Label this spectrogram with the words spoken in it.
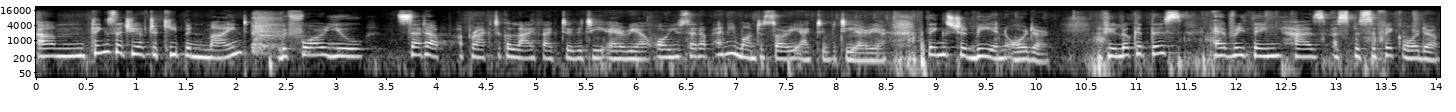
Um, things that you have to keep in mind before you set up a practical life activity area or you set up any Montessori activity area. Things should be in order. If you look at this, everything has a specific order.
